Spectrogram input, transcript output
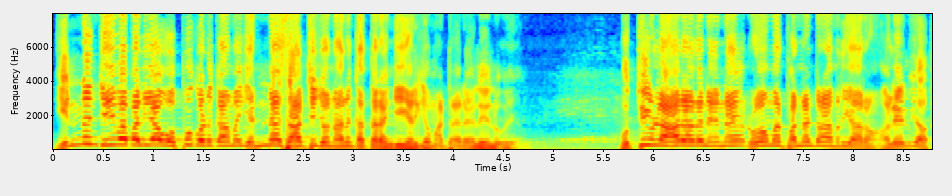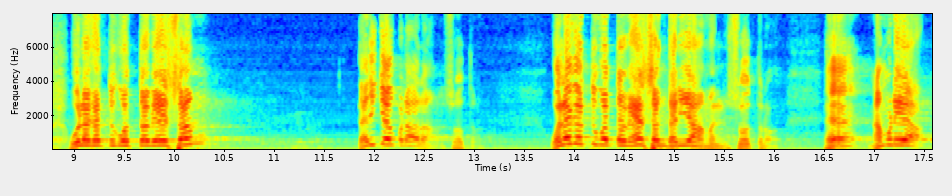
இன்னும் ஜீவ பலியா ஒப்பு கொடுக்காம என்ன சாட்சி சொன்னாலும் கத்தர் அங்கீகரிக்க மாட்டார். அலையலுயா புத்தியுள்ள ஆராதனை என்ன? ரோமர் பன்னெண்டாம் அதிகாரம். அலையலுயா உலகத்துக்கு ஒத்த வேஷம் தரிக்கப்படாதான் சோத்திரம். உலகத்துக்கு ஒத்த வேஷம் தெரியாமல் சோத்திரம். ஏ, நம்முடைய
